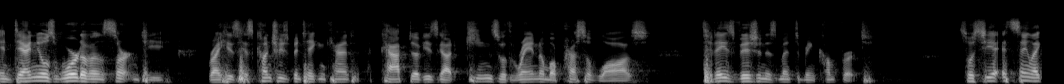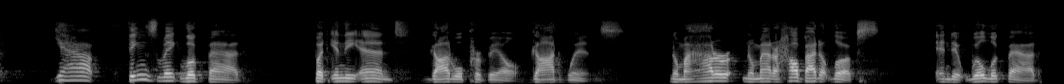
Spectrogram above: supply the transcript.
In Daniel's word of uncertainty, right, his, his country's been taken captive, he's got kings with random oppressive laws. Today's vision is meant to bring comfort. So it's, it's saying, like, yeah, things may look bad, but in the end, God will prevail, God wins no matter, no matter how bad it looks, and it will look bad,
